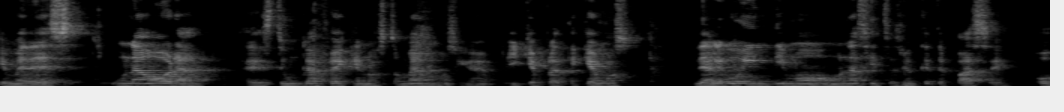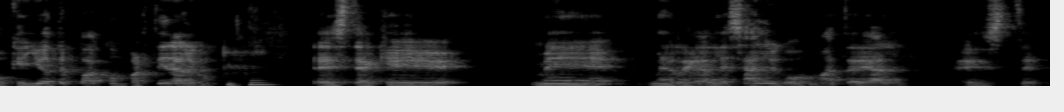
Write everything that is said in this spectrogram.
que me des una hora, este, un café que nos tomemos y, que platiquemos de algo íntimo, una situación que te pase, o que yo te pueda compartir algo, este, a que me, me, regales algo material, este,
